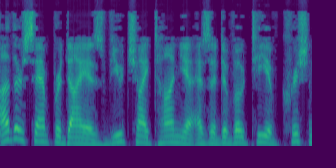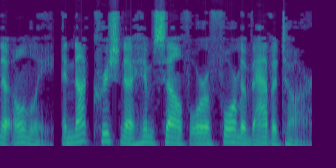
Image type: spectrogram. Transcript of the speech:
Other sampradayas view Chaitanya as a devotee of Krishna only, and not Krishna himself or a form of avatar.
